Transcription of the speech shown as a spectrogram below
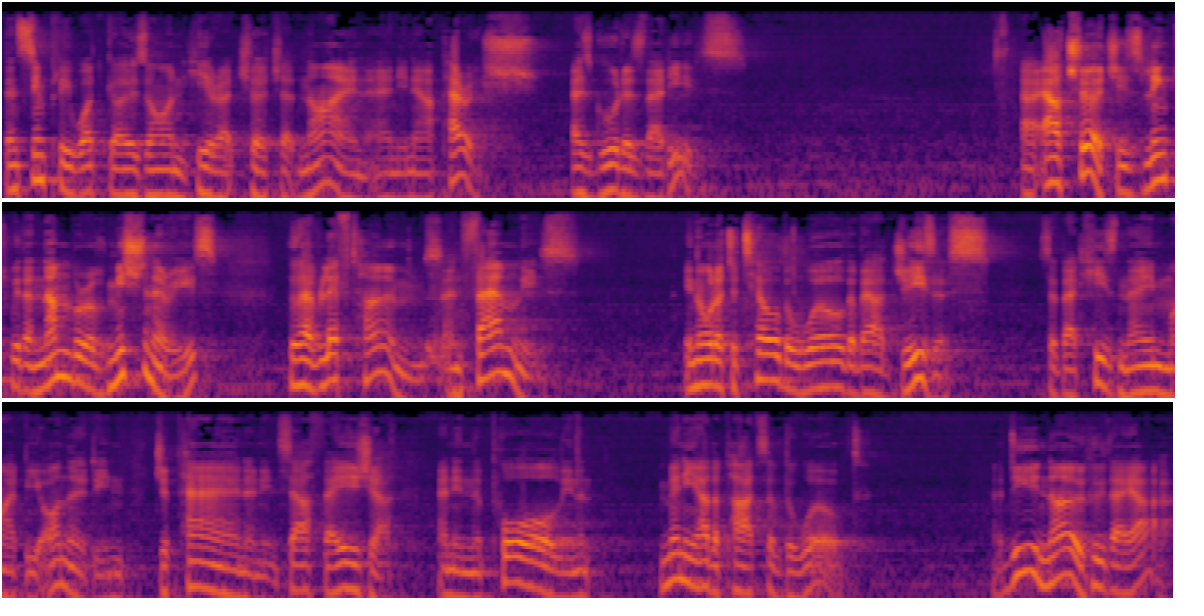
than simply what goes on here at Church at Nine and in our parish, as good as that is. Uh, our church is linked with a number of missionaries who have left homes and families in order to tell the world about Jesus so that his name might be honored in Japan and in South Asia and in Nepal, in many other parts of the world. Do you know who they are?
